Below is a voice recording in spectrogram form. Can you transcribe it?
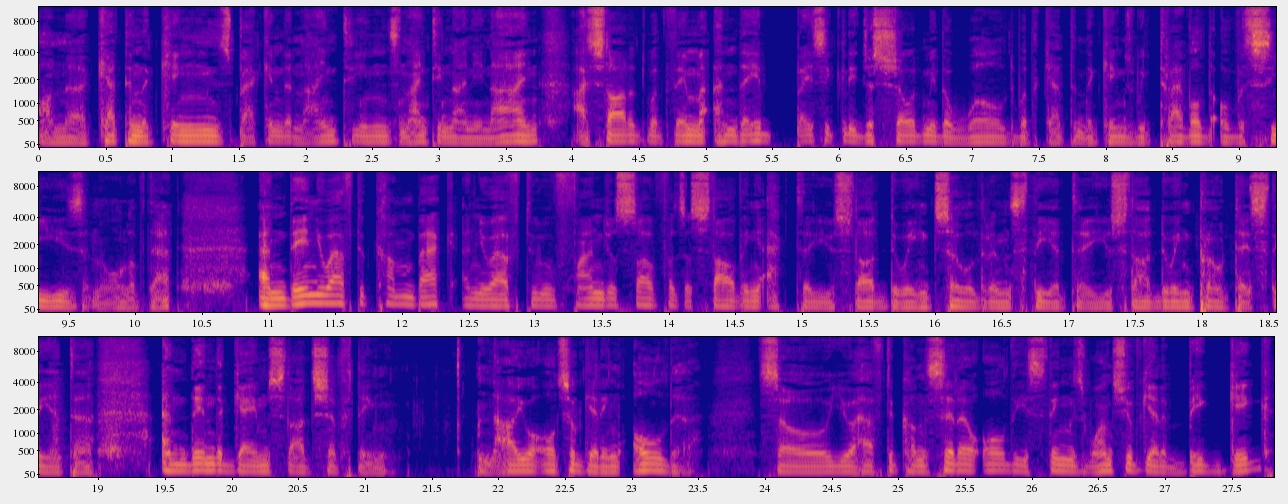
on uh, Kat and the Kings back in the 19s, 1999. I started with them, and they basically just showed me the world with Kat and the Kings. We traveled overseas and all of that. And then you have to come back and you have to find yourself as a starving actor. You start doing children's theater, you start doing protest theater, and then the game starts shifting. Now you're also getting older. So you have to consider all these things once you get a big gig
